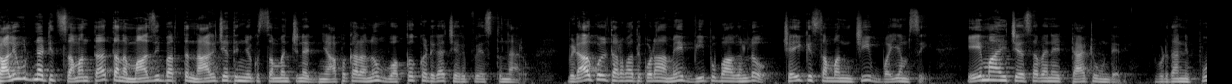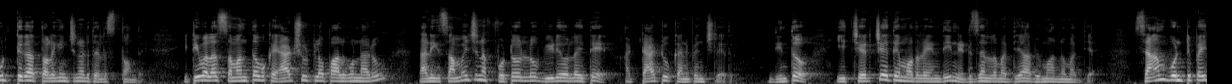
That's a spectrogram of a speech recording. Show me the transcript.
టాలీవుడ్ నటి సమంత తన మాజీ భర్త నాగచైతన్యకు సంబంధించిన జ్ఞాపకాలను ఒక్కొక్కటిగా చెరిపివేస్తున్నారు. విడాకుల తర్వాత కూడా ఆమె వీపు భాగంలో చేయికి సంబంధించి వైఎంసి ఏ మాయ చేసావనే టాటూ ఉండేది. ఇప్పుడు దాన్ని పూర్తిగా తొలగించినట్టు తెలుస్తోంది. ఇటీవల సమంత ఒక యాడ్ షూట్లో పాల్గొన్నారు. దానికి సంబంధించిన ఫోటోల్లో వీడియోలో అయితే ఆ టాటూ కనిపించలేదు. దీంతో ఈ చర్చ అయితే మొదలైంది నెటిజన్ల మధ్య అభిమానుల మధ్య. శామ్ ఒంటిపై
